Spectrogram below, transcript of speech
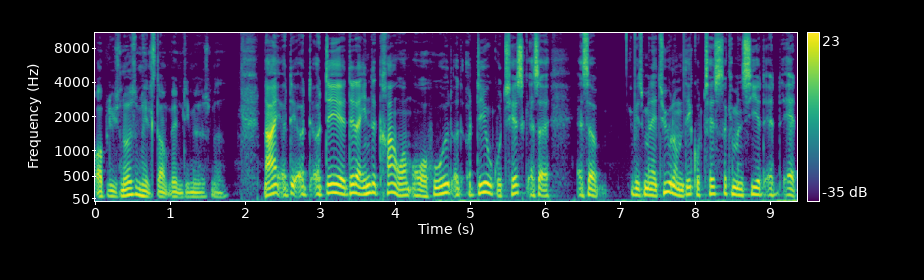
oplyse noget som helst om, hvem de mødes med. Nej, og det, og det, det er der intet krav om overhovedet, og, og det er jo grotesk. Altså, altså, hvis man er i tvivl om, det er grotesk, så kan man sige, at, at, at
